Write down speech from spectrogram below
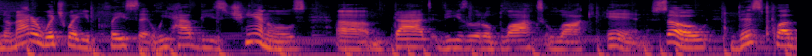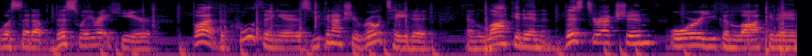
no matter which way you place it, we have these channels um, that these little blocks lock in. So this plug was set up this way right here, but the cool thing is you can actually rotate it and lock it in this direction, or you can lock it in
